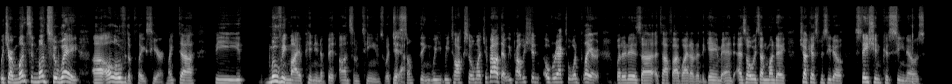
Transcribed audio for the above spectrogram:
which are months and months away, uh, all over the place here. Might uh, be moving my opinion a bit on some teams, which yeah. is something we we talk so much about that we probably shouldn't overreact to one player, but it is a, a top five wideout in the game. And as always on Monday, Chuck Esposito, Station Casinos.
